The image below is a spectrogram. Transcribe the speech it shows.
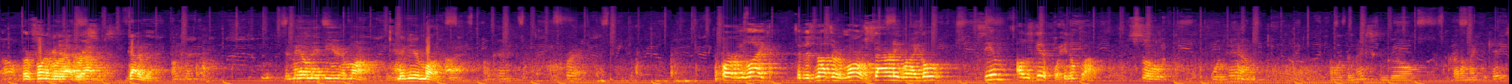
Oh. Her phone number, You her have address. Got her there. Okay. The mail may be here tomorrow. Maybe tomorrow. All Okay. Or if you like, if it's not there tomorrow, Saturday when I go see him, I'll just get it for you, no problem. So with him and with the Mexican girl, that'll make the case.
